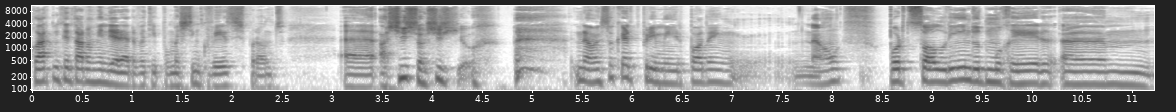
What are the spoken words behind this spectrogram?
claro que me tentaram vender erva tipo umas 5 vezes, pronto. Uh, a xixa, a xixa. Não, eu só quero deprimir. Podem. Não. Porto Sol lindo de morrer. Um,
